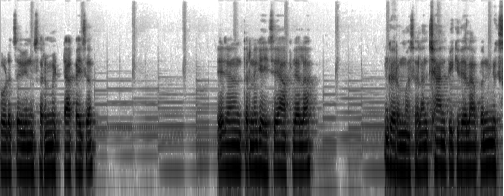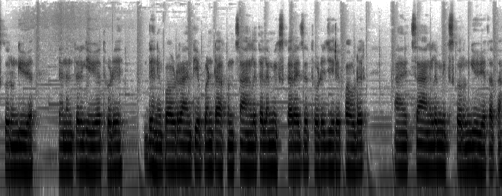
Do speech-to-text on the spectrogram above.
थोडं चवीनुसार मीठ टाकायचं. त्याच्यानंतरनं घ्यायचं आहे आपल्याला गरम मसाला आणि छानपैकी त्याला आपण मिक्स करून घेऊया त्यानंतर घेऊया थोडे धने पावडर आणि ते पण टाकून चांगलं त्याला मिक्स करायचं थोडे जिरे पावडर आणि चांगलं मिक्स करून घेऊयात आता.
